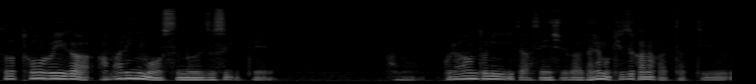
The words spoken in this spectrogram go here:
その盗塁があまりにもスムーズすぎてグラウンドにいた選手が誰も気づかなかったっていう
